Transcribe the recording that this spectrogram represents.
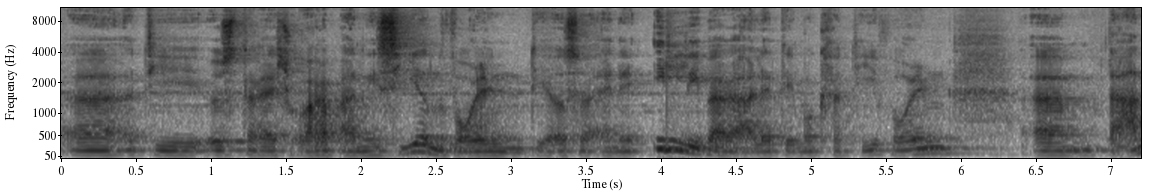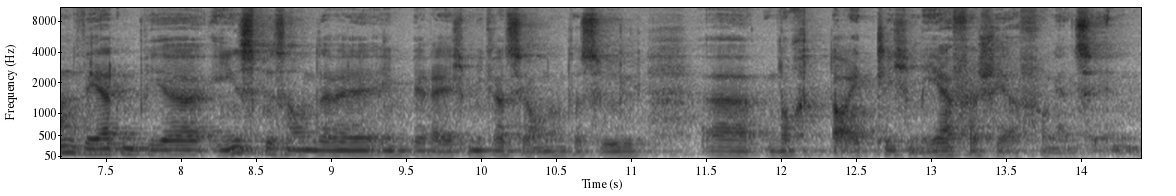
äh, die Österreich urbanisieren wollen, die also eine illiberale Demokratie wollen, ähm, dann werden wir insbesondere im Bereich Migration und Asyl noch deutlich mehr Verschärfungen sehen.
